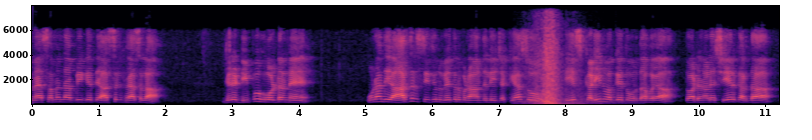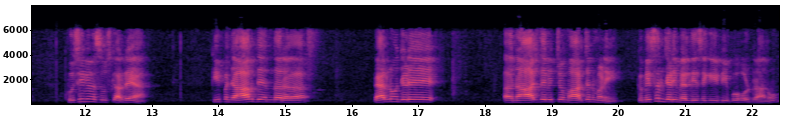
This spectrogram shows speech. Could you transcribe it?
ਮੈਂ ਸਮਝਦਾ ਵੀ ਕਿ ਇਤਿਹਾਸਕ ਫੈਸਲਾ ਜਿਹੜੇ ਡੀਪੂ ਹੋਲਡਰ ਨੇ ਉਹਨਾਂ ਦੀ ਆਰਥਿਕ ਸਥਿਤੀ ਨੂੰ ਬਿਹਤਰ ਬਣਾਉਣ ਦੇ ਲਈ ਚੱਕਿਆ। ਸੋ ਇਸ ਕੜੀ ਨੂੰ ਅੱਗੇ ਤੋਰਦਾ ਹੋਇਆ ਤੁਹਾਡੇ ਨਾਲ ਇਹ ਸ਼ੇਅਰ ਕਰਦਾ ਖੁਸ਼ੀ ਵੀ ਮਹਿਸੂਸ ਕਰ ਰਿਹਾ ਕਿ ਪੰਜਾਬ ਦੇ ਅੰਦਰ ਪਹਿਲੋਂ ਜਿਹੜੇ ਅਨਾਜ ਦੇ ਵਿੱਚੋਂ ਮਾਰਜਨ ਮਣੀ ਕਮਿਸ਼ਨ ਜਿਹੜੀ ਮਿਲਦੀ ਸੀਗੀ ਡੀਪੂ ਹੋਲਡਰਾਂ ਨੂੰ,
